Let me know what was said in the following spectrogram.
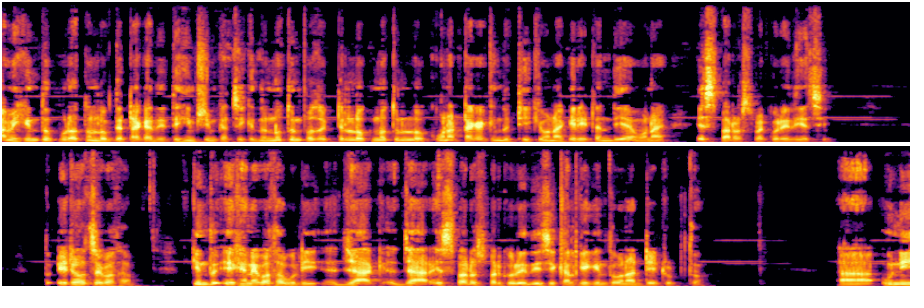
আমি কিন্তু পুরাতন লোকদের টাকা দিতে হিমশিম খাচ্ছি, কিন্তু নতুন প্রজেক্টের লোক, নতুন লোক, ওনার টাকা কিন্তু ঠিকই ওনাকে রিটার্ন দিয়ে ওনায় এসপার ওসপার করে দিয়েছি। তো এটা হচ্ছে কথা। কিন্তু এখানে কথা বলি যা যার এসপার ওসপার করে দিয়েছি, কালকে কিন্তু ওনার ডেট উঠতো। উনি,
